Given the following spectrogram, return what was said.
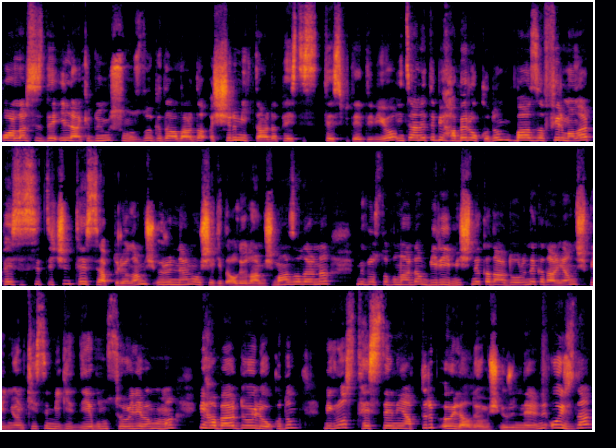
Bu aralar siz de illaki duymuşsunuzdur. Gıdalarda aşırı miktarda pestisit tespit ediliyor. İnternette bir haber okudum. Bazı firmalar pestisit için test yaptırıyorlarmış. Ürünlerini o şekilde alıyorlarmış mağazalarına. Migros da bunlardan biriymiş. Ne kadar doğru ne kadar yanlış bilmiyorum. Kesin bilgi diye bunu söyleyemem ama bir haberde öyle okudum. Migros testlerini yaptırıp öyle alıyormuş ürünlerini. O yüzden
